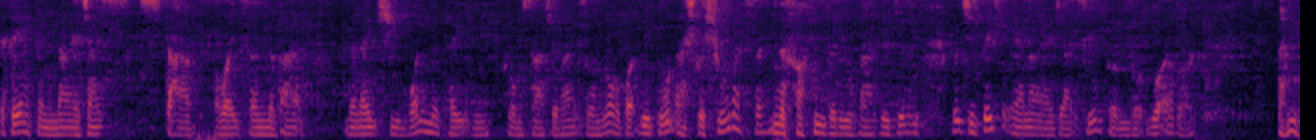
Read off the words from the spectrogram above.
If anything, Nia Jax stabbed Alexa in the back the night she won the title from Sasha Banks on Raw, but they don't actually show this in the fucking video package, which is basically an Nia Jax heel turn, but whatever. And,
